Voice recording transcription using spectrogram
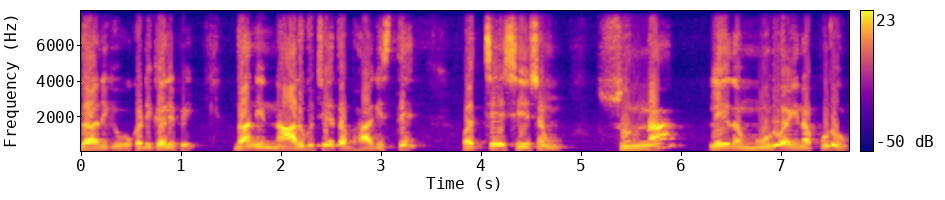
దానికి ఒకటి కలిపి దాన్ని నాలుగు చేత భాగిస్తే వచ్చే శేషం సున్నా లేదా మూడు అయినప్పుడు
